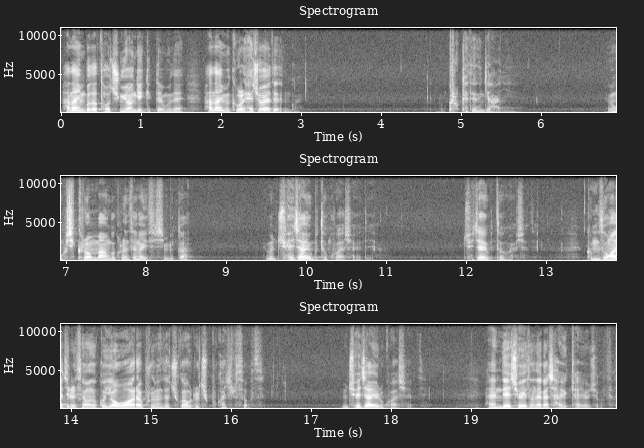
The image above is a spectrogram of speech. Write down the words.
하나님보다 더 중요한 게 있기 때문에 하나님은 그걸 해줘야 되는 거예요. 그렇게 되는 게 아니에요. 혹시 그런 마음과 그런 생각 있으십니까? 여러분 죄자유부터 구하셔야 돼요. 죄자유부터 구하셔야 돼요. 금송아지를 세워놓고 여호와라 부르면서 주가 우리를 축복하실 수 없어요. 죄 자유를 구하셔야 돼요. 하나님 내 죄에서 내가 자유케 하여 주옵소서.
